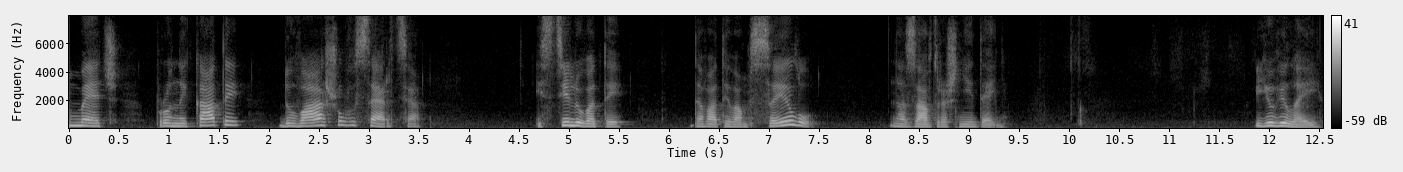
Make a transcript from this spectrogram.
меч проникати до вашого серця і зцілювати, давати вам силу на завтрашній день. Ювілей,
